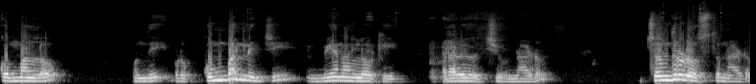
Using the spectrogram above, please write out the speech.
కుంభంలో ఉంది. ఇప్పుడు కుంభం నుంచి మీనంలోకి రవి వచ్చి ఉన్నాడు. చంద్రుడు వస్తున్నాడు.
